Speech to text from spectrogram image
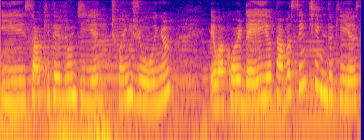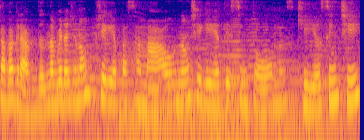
E só que teve um dia, foi em junho, eu acordei e eu tava sentindo que eu estava grávida. Na verdade, eu não cheguei a passar mal, não cheguei a ter sintomas, que eu senti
